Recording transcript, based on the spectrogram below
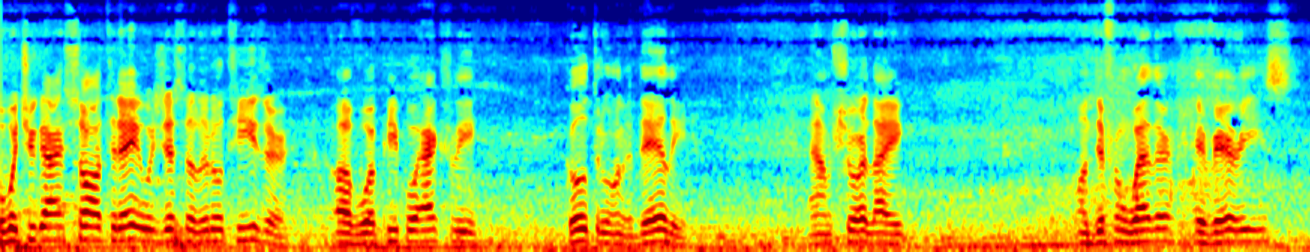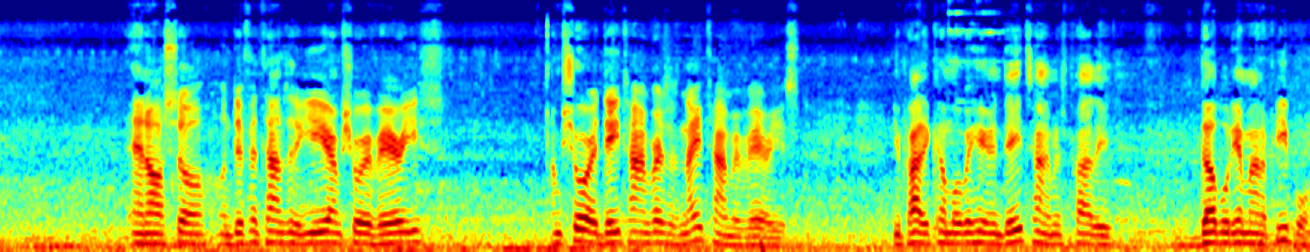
But what you guys saw today was just a little teaser of what people actually go through on a daily. And I'm sure like on different weather, it varies. And also on different times of the year, I'm sure it varies. I'm sure daytime versus nighttime, it varies. You probably come over here in daytime, it's probably double the amount of people.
